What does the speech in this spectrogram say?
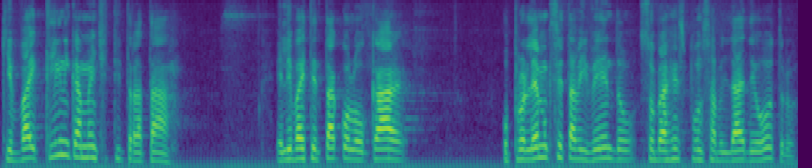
que vai clinicamente te tratar, ele vai tentar colocar o problema que você está vivendo sobre a responsabilidade de outro.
